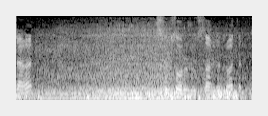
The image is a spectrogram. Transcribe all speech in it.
жағы су сору жұмыстары жүріп жатыр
